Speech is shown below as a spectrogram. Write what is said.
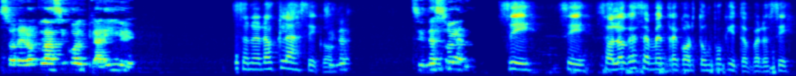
Sonero clásico del Caribe. Sonero clásico. ¿Sí te, ¿Sí te suena? Sí, sí, solo que se me entrecortó un poquito, pero sí.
